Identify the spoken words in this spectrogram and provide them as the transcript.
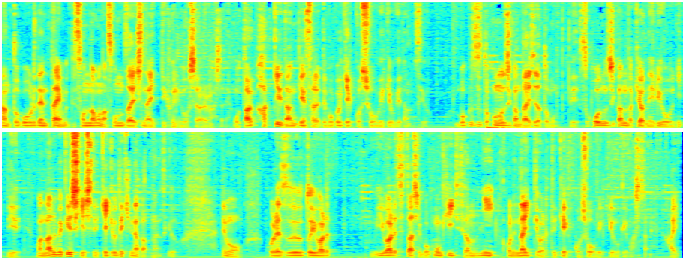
なんとゴールデンタイムってそんなものは存在しないっていうふうにおっしゃられましたね。はっきり断言されて僕は結構衝撃を受けたんですよ。僕ずっとこの時間大事だと思ってて、そこの時間だけは寝るようにっていう、まあ、なるべく意識して結局できてなかったんですけど、でも、これずっと言われ、言われてたし、僕も聞いてたのに、これないって言われて結構衝撃を受けましたね。はい。っ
